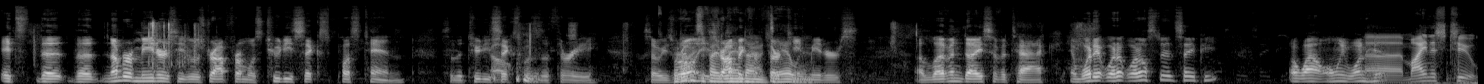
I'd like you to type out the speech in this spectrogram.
it's the the number of meters he was dropped from was 2d6 plus 10. So the 2d6 was the 3. So he's rolling, he's dropping from 13 Dalen? meters. 11 dice of attack. And what it, what what else did it say, Pete? Oh wow, only one hit. Uh, minus two.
